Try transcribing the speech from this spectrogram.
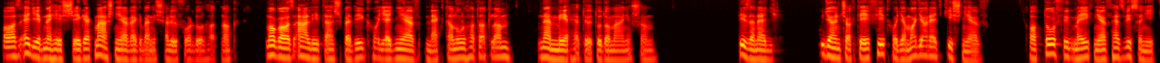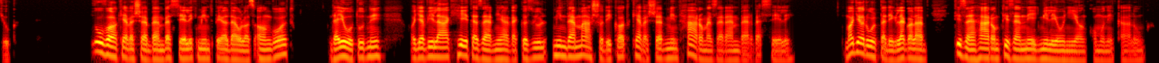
Az egyéb nehézségek más nyelvekben is előfordulhatnak. Maga az állítás pedig, hogy egy nyelv megtanulhatatlan, nem mérhető tudományosan. 11. Ugyancsak tévhit, hogy a magyar egy kis nyelv. Attól függ, melyik nyelvhez viszonyítjuk. Jóval kevesebben beszélik, mint például az angolt, de jó tudni, hogy a világ 7000 nyelve közül minden másodikat kevesebb, mint 3000 ember beszéli. Magyarul pedig legalább 13-14 milliónyian kommunikálunk.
